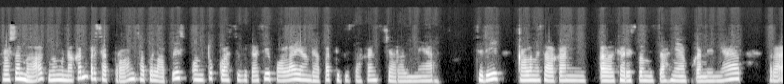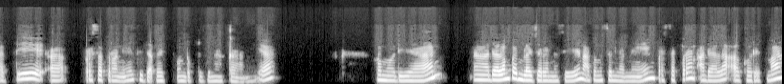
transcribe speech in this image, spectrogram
Rosenberg menggunakan perseptron satu lapis untuk klasifikasi pola yang dapat dipisahkan secara linear. Jadi kalau misalkan uh, garis pemisahnya bukan linear, berarti uh, perseptron ini tidak baik untuk digunakan, ya. Kemudian uh, dalam pembelajaran mesin atau mesin learning, perseptron adalah algoritma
